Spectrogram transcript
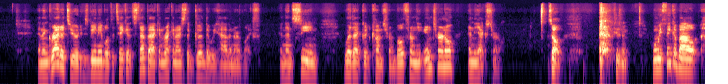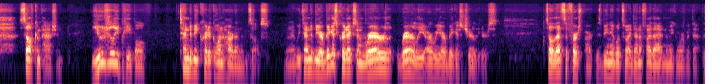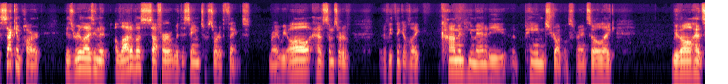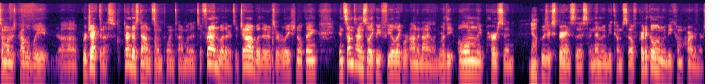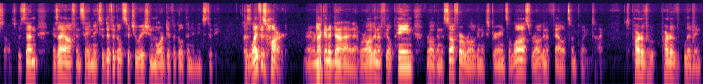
And then gratitude is being able to take a step back and recognize the good that we have in our life, and then seeing where that good comes from, both from the internal and the external. So, excuse me, when we think about self compassion, usually people tend to be critical and hard on themselves. Right? We tend to be our biggest critics, and rare, rarely are we our biggest cheerleaders. So that's the first part is being able to identify that, and then we can work with that. The second part is realizing that a lot of us suffer with the same t- sort of things, right? We all have some sort of, if we think of like common humanity uh, pain struggles, right? So like we've all had someone who's probably uh, rejected us, turned us down at some point in time, whether it's a friend, whether it's a job, whether it's a relational thing. And sometimes, like, we feel like we're on an island. We're the only person yeah. who's experienced this. And then we become self critical and we become hard on ourselves, which then, as I often say, makes a difficult situation more difficult than it needs to be. Because life is hard. Right? We're yeah. not going to deny that. We're all going to feel pain. We're all going to suffer. We're all going to experience a loss. We're all going to fail at some point in time. It's part of part of living.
